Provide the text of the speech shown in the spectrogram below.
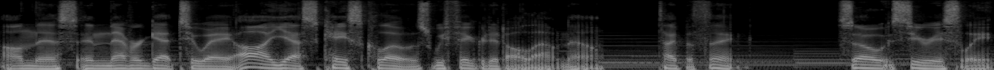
on this and never get to a ah yes case closed we figured it all out now type of thing. So seriously,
